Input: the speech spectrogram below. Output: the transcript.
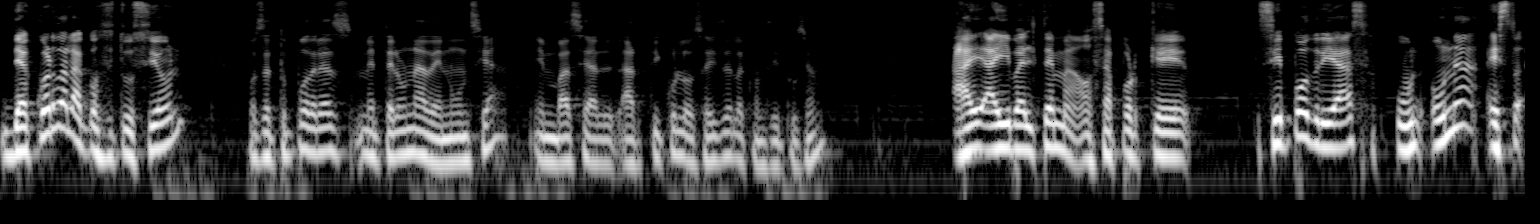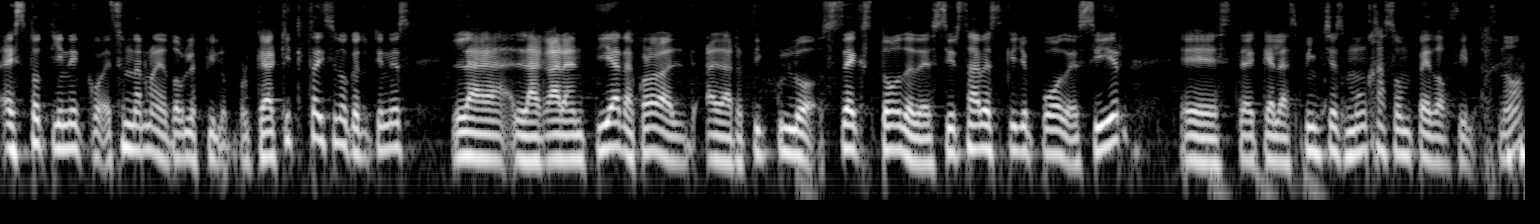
De acuerdo a la Constitución, O sea, tú podrías meter una denuncia en base al artículo 6 de la Constitución. ahí, ahí va el tema. O sea, porque sí podrías. un- una, esto, esto tiene, es un arma de doble filo. Porque aquí te está diciendo que tú tienes la, la garantía, de acuerdo al, al artículo sexto, de decir, ¿sabes qué yo puedo decir? Este, que las pinches monjas son pedófilas, ¿no?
